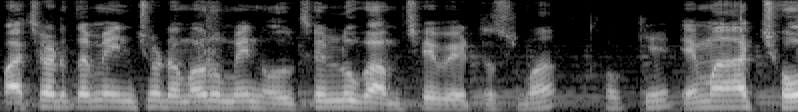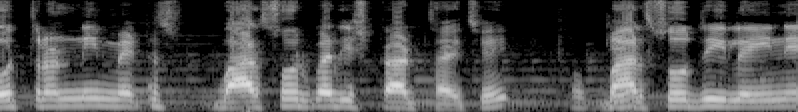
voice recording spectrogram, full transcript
પાછળ તમે ઇનશોર્ટ અમારું મેઇન હોલસેલનું કામ છે મેટ્રેસમાં ઓકે એમાં છ ત્રણની મેટ્રેસ બારસો રૂપિયાથી સ્ટાર્ટ થાય છે. બારસો થી લઈને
